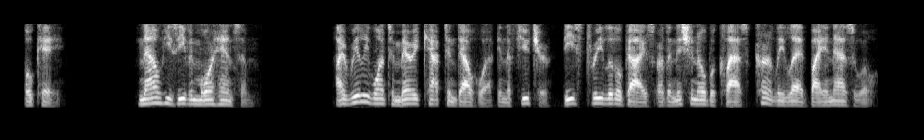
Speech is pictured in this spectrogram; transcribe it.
okay. Now he's even more handsome. I really want to marry Captain Daohua in the future, these three little guys are the Nishinobu class currently led by Inazuo.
